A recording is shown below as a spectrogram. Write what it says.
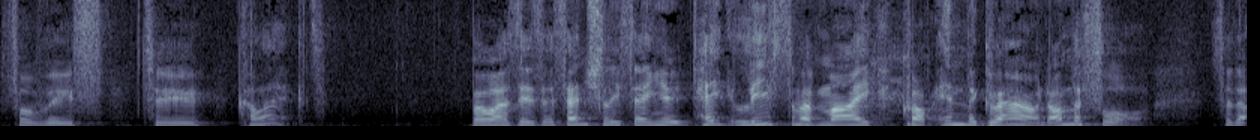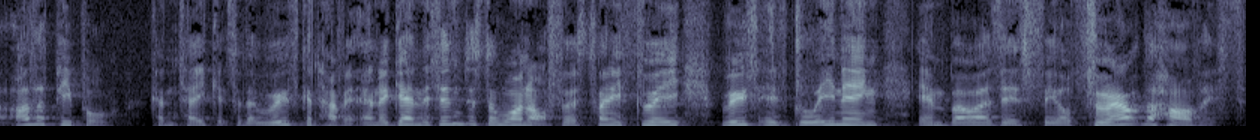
for Ruth to collect. Boaz is essentially saying, you know, take, leave some of my crop in the ground, on the floor, so that other people can take it, so that Ruth can have it. And again, this isn't just a one off. Verse 23 Ruth is gleaning in Boaz's field throughout the harvest.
